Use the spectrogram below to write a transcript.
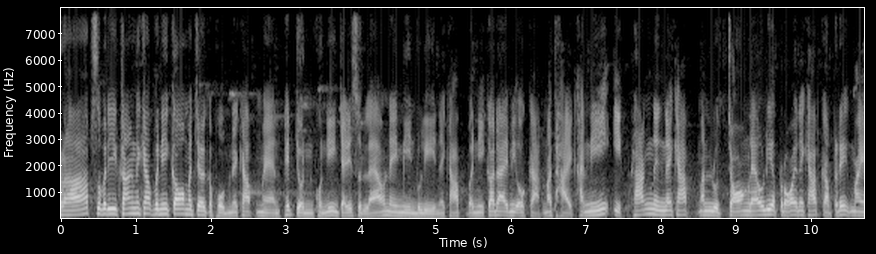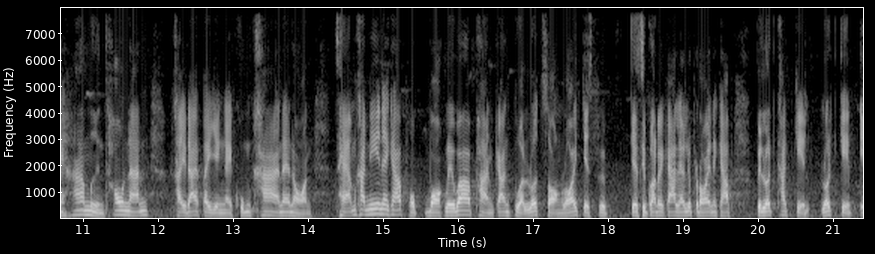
ครับ สวัสดีครั้งนะครับ วันนี้ก็มาเจอกับผมนะครับแมนเพชรยนต์คนที่ยิ่งใจที่สุดแล้วในมีนบุรีนะครับวันนี้ก็ได้มีโอกาสมาถ่ายคันนี้อีกครั้งหนึ่งนะครับมันหลุดจองแล้วเรียบร้อยนะครับกับเลขไม่ห้าหมื่นเท่านั้น ใครได้ไปยังไงคุ้มค่าแน่นอน แถมคันนี้นะครับผมบอกเลยว่าผ่านการตรวจรถ 270 70กว่ารายการแล้วเรียบร้อยนะครับ เป็นรถคัดเกรดรถเกรด A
